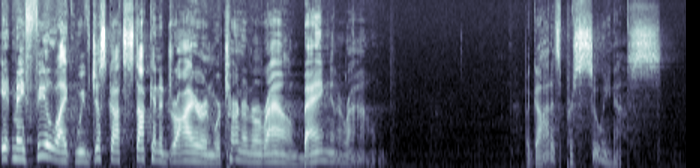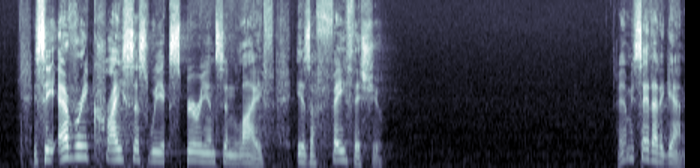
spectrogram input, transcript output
It may feel like we've just got stuck in a dryer and we're turning around, banging around. But God is pursuing us. You see, every crisis we experience in life is a faith issue. Let me say that again.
